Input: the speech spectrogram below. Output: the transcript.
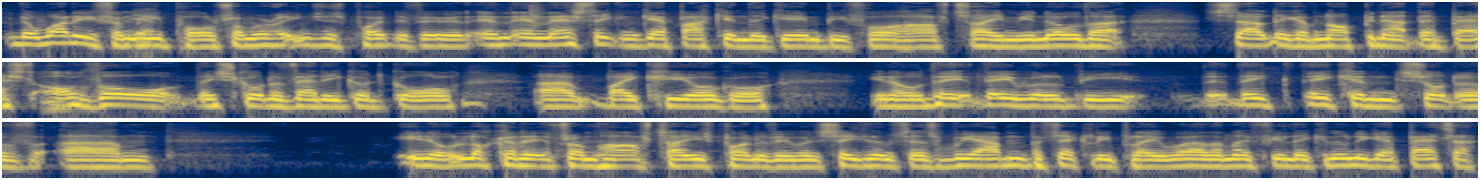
The worry for me, Paul, from a Rangers point of view, un- unless they can get back in the game before half time, you know that Celtic have not been at their best, although they scored a very good goal uh, by Kyogo. You know, they, they will be, they, they can sort of. Um, you know, look at it from half time's point of view and say to themselves, we haven't particularly played well, and I feel they can only get better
